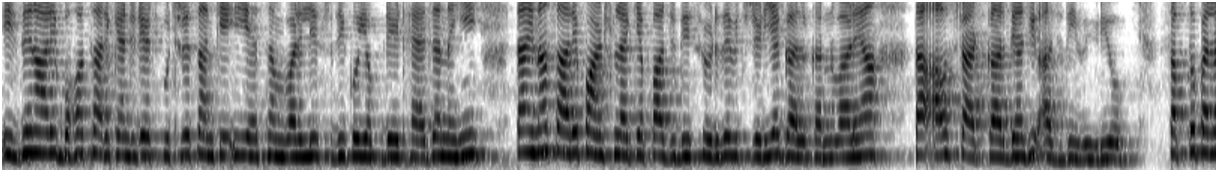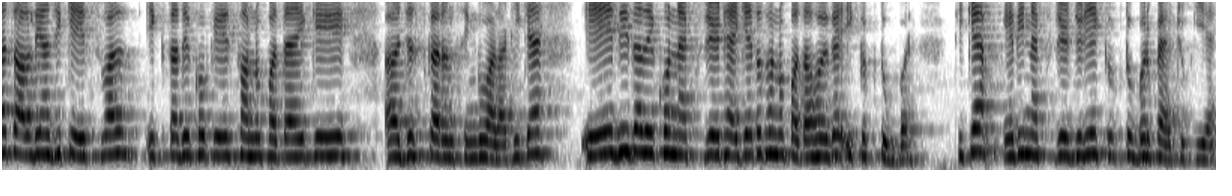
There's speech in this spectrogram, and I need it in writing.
ਇਸ ਦੇ ਨਾਲ ਹੀ ਬਹੁਤ ਸਾਰੇ ਕੈਂਡੀਡੇਟਸ ਪੁੱਛ ਰਹੇ ਸਨ ਕਿ ਈਐਸਐਮ ਵਾਲੀ ਲਿਸਟ ਦੀ ਕੋਈ ਅਪਡੇਟ ਹੈ ਜਾਂ ਨਹੀਂ। ਤਾਂ ਇਹਨਾਂ ਸਾਰੇ ਪੁਆਇੰਟਸ ਨੂੰ ਲੈ ਕੇ ਆਪਾਂ ਅੱਜ ਦੀ ਇਸ ਵੀਡੀਓ ਦੇ ਵਿੱਚ ਜਿਹੜੀ ਹੈ ਗੱਲ ਕਰਨ ਵਾਲੇ ਹਾਂ। ਤਾਂ ਆਓ ਸਟਾਰਟ ਕਰਦੇ ਹਾਂ ਜੀ ਅੱਜ ਦੀ ਵੀਡੀਓ ਸਭ ਤੋਂ ਪਹਿਲਾਂ ਚੱਲਦੇ ਹਾਂ ਜੀ ਕੇਸ ਵੱਲ। ਇੱਕ ਤਾਂ ਦੇਖੋ ਕੇਸ ਤੁਹਾਨੂੰ ਪਤਾ ਹੈ ਕਿ ਜਸਕਰਨ ਸਿੰਘ ਵਾਲਾ, ਠੀਕ ਹੈ। ਇਹਦੀ ਤਾਂ ਦੇਖੋ ਨੈਕਸਟ ਡੇਟ ਹੈਗੀ ਹੈ ਤਾਂ ਤੁਹਾਨੂੰ ਪਤਾ ਹੋਏਗਾ 1 ਅਕਤੂਬਰ। ਠੀਕ ਹੈ? ਇਹਦੀ ਨੈਕਸਟ ਡੇਟ ਜਿਹੜੀ ਹੈ 1 ਅਕਤੂਬਰ ਪੈ ਚੁੱਕੀ ਹੈ।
